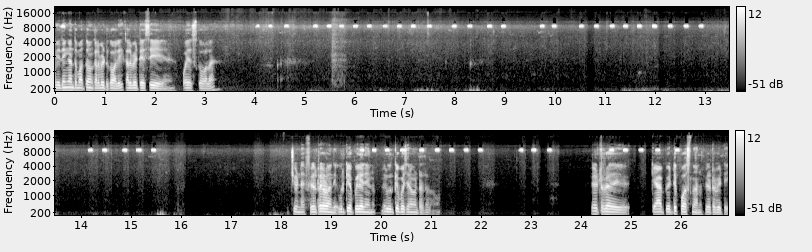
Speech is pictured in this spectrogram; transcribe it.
ఈ విధంగా అంత మొత్తం కలబెట్టుకోవాలి. కలబెట్టేసి పోసేసుకోవాలి చూడండి ఫిల్టర్ కూడా ఉంది. ఉరికే పోయలేదు నేను. మీరు ఉరికే పోసినా ఉంటారు. ఫిల్టర్ క్యాప్ పెట్టి పోస్తున్నాను ఫిల్టర్ పెట్టి.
